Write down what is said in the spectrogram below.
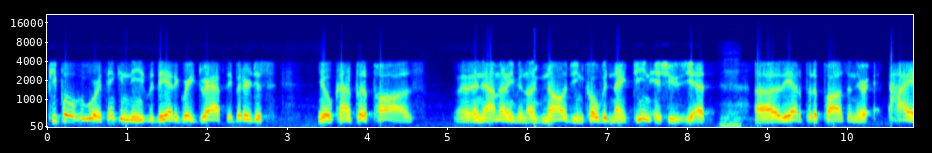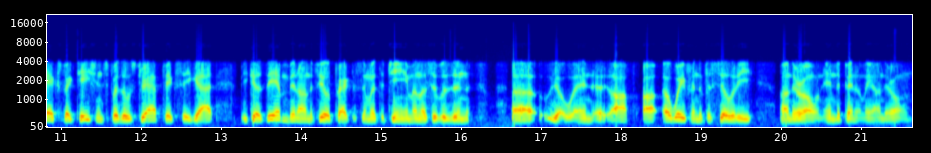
people who are thinking they, they had a great draft. They better just you know kind of put a pause and I'm not even acknowledging COVID 19 issues yet. Mm-hmm. Uh, they had to put a pause on their high expectations for those draft picks they got because they haven't been on the field practicing with the team unless it was in, uh, you know, and uh, off, off away from the facility on their own, independently on their own.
